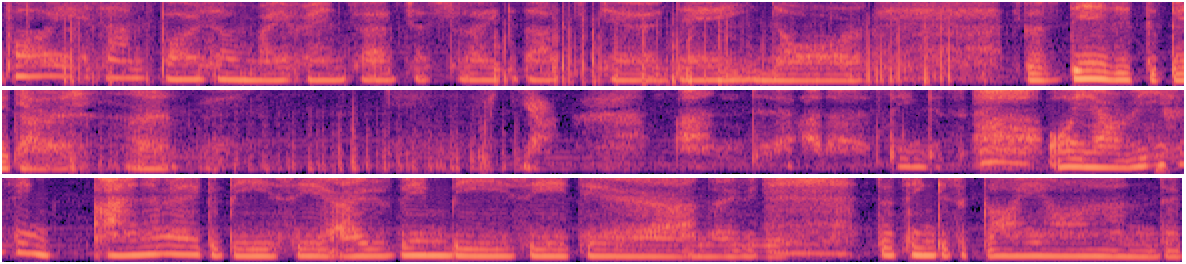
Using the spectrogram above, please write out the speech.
for example, some of my friends are just like that too. They know because they look better. Or, yeah, and other things. Oh yeah, we've been kind of like busy. I've been busy there, and I've, the things going on, and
